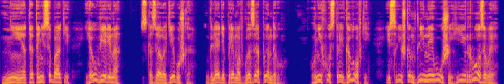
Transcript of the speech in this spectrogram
«Нет, это не собаки, я уверена», — сказала девушка, глядя прямо в глаза Пендеру. «У них острые головки и слишком длинные уши, и розовые,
